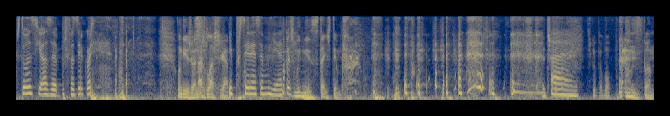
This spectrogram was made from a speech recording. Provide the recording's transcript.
estou ansiosa por fazer 40 Um dia, Joana, has de lá chegar. e por ser essa mulher. Não penses muito nisso, tens tempo. Desculpa. Ai. Desculpa, bom. bom.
